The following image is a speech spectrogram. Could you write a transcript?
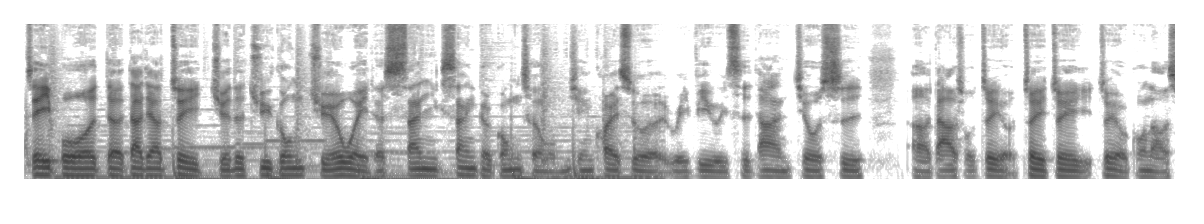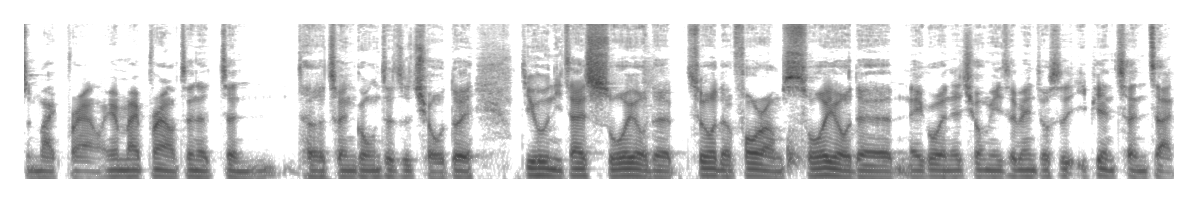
这一波的大家最觉得鞠躬绝尾的三三个功臣，我们先快速的 review 一次。当然就是呃，大家说最有最最最有功劳是 Mike Brown，因为 Mike Brown 真的整合成功这支球队，几乎你在所有的所有的 forum，所有的美国人的球迷这边都是一片称赞。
